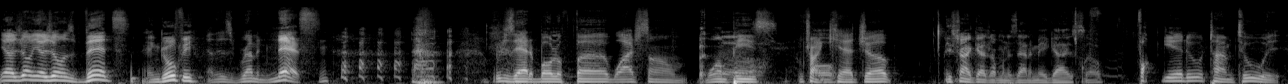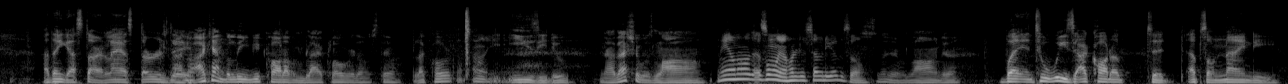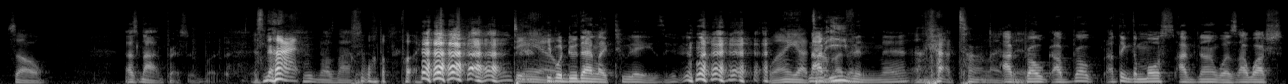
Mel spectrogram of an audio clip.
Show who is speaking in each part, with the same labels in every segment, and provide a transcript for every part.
Speaker 1: Yo, Jones, yo, Jones, Vince,
Speaker 2: And Goofy.
Speaker 1: and this is Reminisce. we just had a bowl of fud, watch some One uh, Piece. I'm trying
Speaker 2: oh.
Speaker 1: to catch up.
Speaker 2: He's trying to catch up on his anime guys. So
Speaker 1: Fuck yeah, dude. Time to it. I think I started last
Speaker 2: I,
Speaker 1: Thursday.
Speaker 2: know, I can't believe you caught up in Black Clover though. Still,
Speaker 1: Black Clover? Oh, easy, dude.
Speaker 2: no, that shit was long.
Speaker 1: Man, no, that's only 170 episodes.
Speaker 2: That was long, dude.
Speaker 1: But in two weeks, I caught up to episode 90. So
Speaker 2: That's not impressive, but
Speaker 1: it's not.
Speaker 2: that's not.
Speaker 1: What the fuck? Damn.
Speaker 2: People do that in like two days. Dude.
Speaker 1: well, I ain't got time
Speaker 2: not
Speaker 1: like that.
Speaker 2: even, man.
Speaker 1: I got time like that.
Speaker 2: I
Speaker 1: that.
Speaker 2: broke. I broke. I think the most I've done was I watched.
